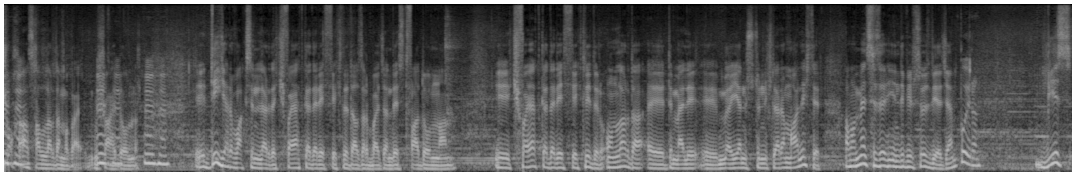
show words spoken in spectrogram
Çox az hallarda müşahidə olunur. Digər vaksinlər də kifayət qədər effektlidir Azərbaycanda istifadə olunan. E, kifayət qədər effektlidir. Onlar da e, deməli e, müəyyən üstünlüklərə malikdir. Amma mən sizə indi bir söz deyəcəm. Buyurun. Biz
